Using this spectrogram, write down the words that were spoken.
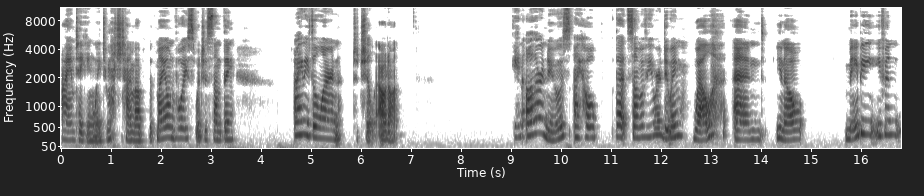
I am taking way too much time up with my own voice, which is something I need to learn to chill out on. In other news, I hope that some of you are doing well and, you know, maybe even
